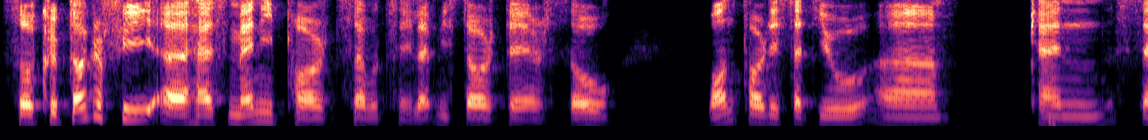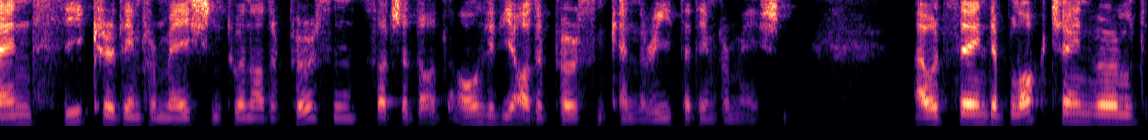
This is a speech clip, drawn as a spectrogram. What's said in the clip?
So cryptography uh, has many parts, I would say. Let me start there. So one part is that you uh, can send secret information to another person such that only the other person can read that information. I would say in the blockchain world,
